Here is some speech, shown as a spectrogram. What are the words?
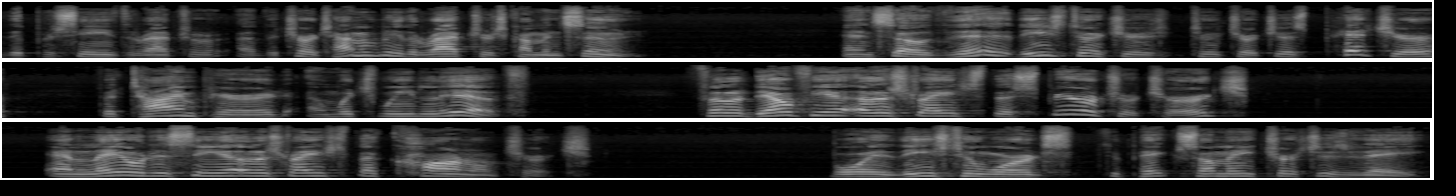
that precedes the rapture of the church. How many believe the rapture is coming soon? And so the, these two two churches picture the time period in which we live. Philadelphia illustrates the spiritual church, and Laodicea illustrates the carnal church. Boy, these two words depict so many churches today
